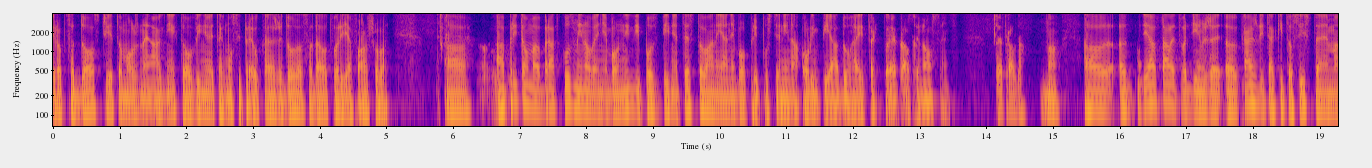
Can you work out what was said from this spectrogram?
výrobca dosť, či je to možné. Ak niekto obvinuje, tak musí preukázať, že doza sa dá otvoriť a falšovať. A, a pritom brat Kuzminovej nebol nikdy pozitívne testovaný a nebol pripustený na Olympiádu, hej, tak to, to je, je proste nonsens. To je pravda. No. Ja stále tvrdím, že e, každý takýto systém e,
